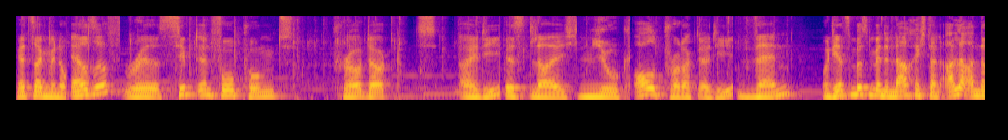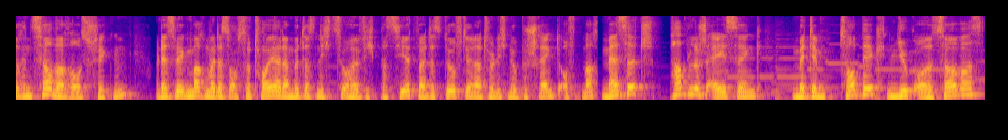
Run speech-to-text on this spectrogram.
Jetzt sagen wir noch else if receiptinfo.product.id ist gleich Nuke All Product ID, then und jetzt müssen wir eine Nachricht an alle anderen Server rausschicken. Und deswegen machen wir das auch so teuer, damit das nicht zu häufig passiert, weil das dürft ihr natürlich nur beschränkt oft machen. Message, Publish Async mit dem Topic Nuke All Servers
